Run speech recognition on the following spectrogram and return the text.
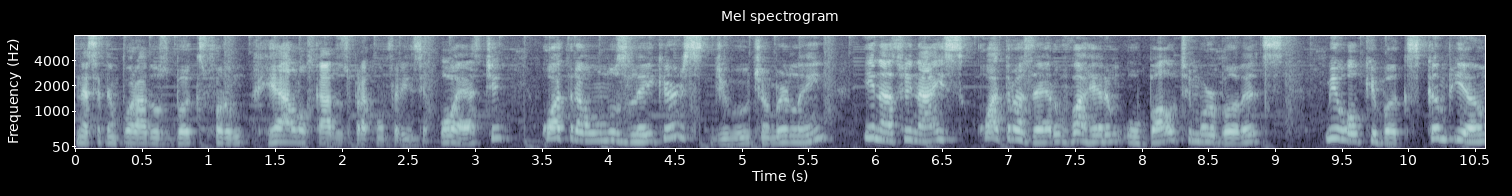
nessa temporada os Bucks foram realocados para a Conferência Oeste, 4 a 1 nos Lakers, de Will Chamberlain, e nas finais, 4 a 0 varreram o Baltimore Bullets, Milwaukee Bucks campeão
